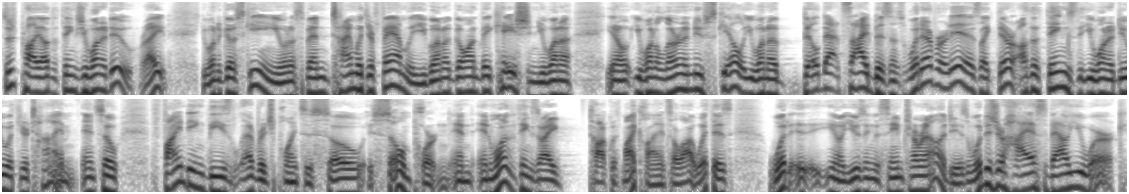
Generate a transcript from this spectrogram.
there's probably other things you want to do, right? You want to go skiing. You want to spend time with your family. You want to go on vacation. You want to, you know, you want to learn a new skill. You want to build that side business, whatever it is. Like there are other things that you want to do with your time. And so finding these leverage points is so, is so important. And, and one of the things that I talk with my clients a lot with is what, uh, you know, using the same terminology is what is your highest value work?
